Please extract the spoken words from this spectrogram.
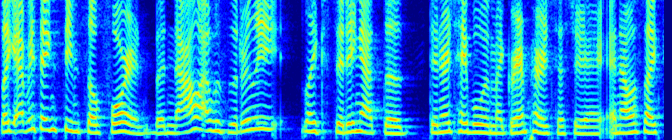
like everything seemed so foreign. But now I was literally like sitting at the dinner table with my grandparents yesterday and I was like,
